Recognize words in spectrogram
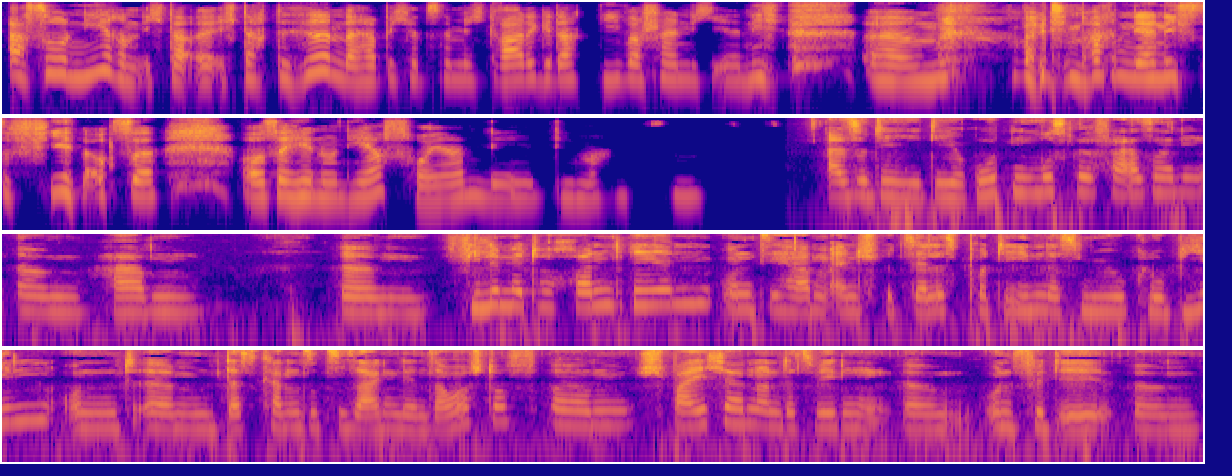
ach so, Nieren. Ich, da, ich dachte Hirn, da habe ich jetzt nämlich gerade gedacht, die wahrscheinlich eher nicht, ähm, weil die machen ja nicht so viel außer, außer hin und her feuern. Die, die machen. Also die, die roten Muskelfasern ähm, haben ähm, viele Mitochondrien und sie haben ein spezielles Protein, das Myoglobin, und ähm, das kann sozusagen den Sauerstoff ähm, speichern und deswegen ähm, und für die ähm,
